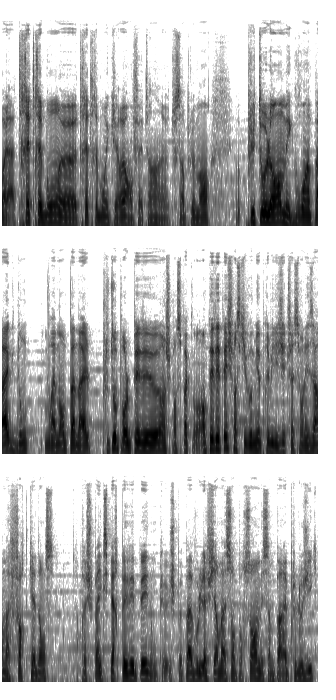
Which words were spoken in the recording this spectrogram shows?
Voilà, très très bon, euh, très bon éclaireur en fait, hein, tout simplement. Plutôt lent mais gros impact, donc vraiment pas mal. Plutôt pour le PVE, hein, je pense pas qu'en PVP je pense qu'il vaut mieux privilégier de toute façon les armes à forte cadence. Après je suis pas expert PVP donc euh, je peux pas vous l'affirmer à 100% mais ça me paraît plus logique.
